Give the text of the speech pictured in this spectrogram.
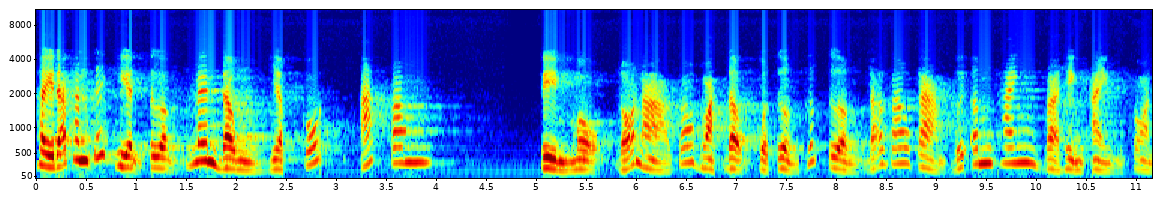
Thầy đã phân tích hiện tượng lên đồng nhập cốt, áp phong, tìm mộ đó là do hoạt động của tưởng thức tưởng đã giao cảm với âm thanh và hình ảnh còn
